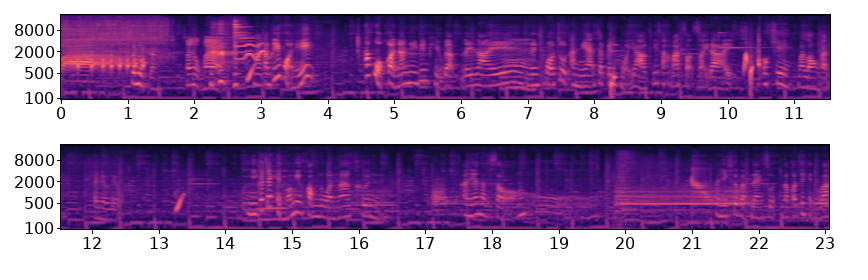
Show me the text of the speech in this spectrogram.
ว้าวสนุกจัง สนุกมาก มากันที่หัวนี้ ถ้าหัวก่อนหน้านี้เป็นผิวแบบไล่อืม ๆเน้นเฉพาะจุดอันเนี้ยจะเป็นหัวยาวที่สามารถสอดใส่ได้ โอเค มาลองกันไปเร็วมืนี้ก็จะเห็นว่ามีความนวลมากขึ้น อันนี้อันดับสอง อันนี้คือแบบแรงสุด แล้วก็จะเห็นว่า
